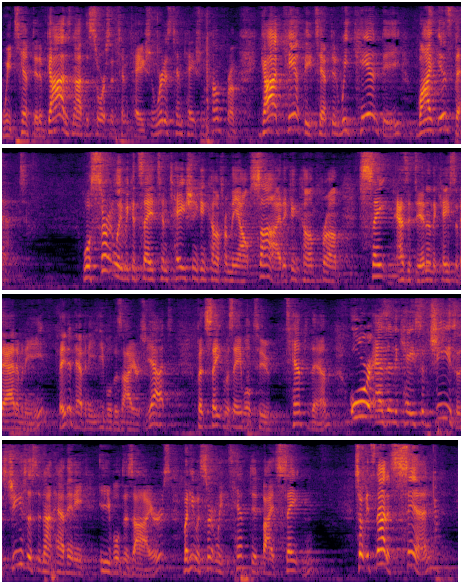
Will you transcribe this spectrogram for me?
we tempted? If God is not the source of temptation, where does temptation come from? God can't be tempted. We can be. Why is that? Well, certainly we could say temptation can come from the outside. It can come from Satan, as it did in the case of Adam and Eve. They didn't have any evil desires yet, but Satan was able to tempt them. Or as in the case of Jesus. Jesus did not have any evil desires, but he was certainly tempted by Satan. So it's not a sin.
